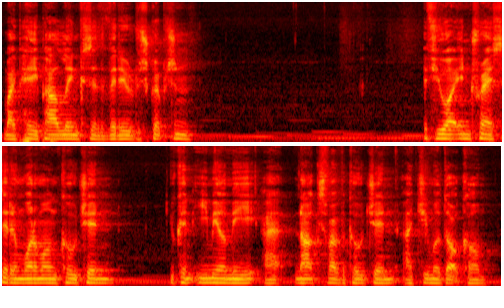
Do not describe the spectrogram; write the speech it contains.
my PayPal link is in the video description. If you are interested in one-on-one coaching, you can email me at narcsurvivorcoaching at gmail.com.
